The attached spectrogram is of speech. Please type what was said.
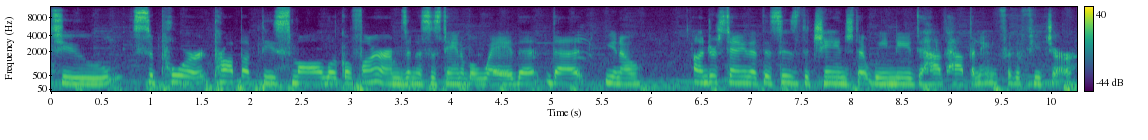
to support, prop up these small local farms in a sustainable way that, that, you know, understanding that this is the change that we need to have happening for the future.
